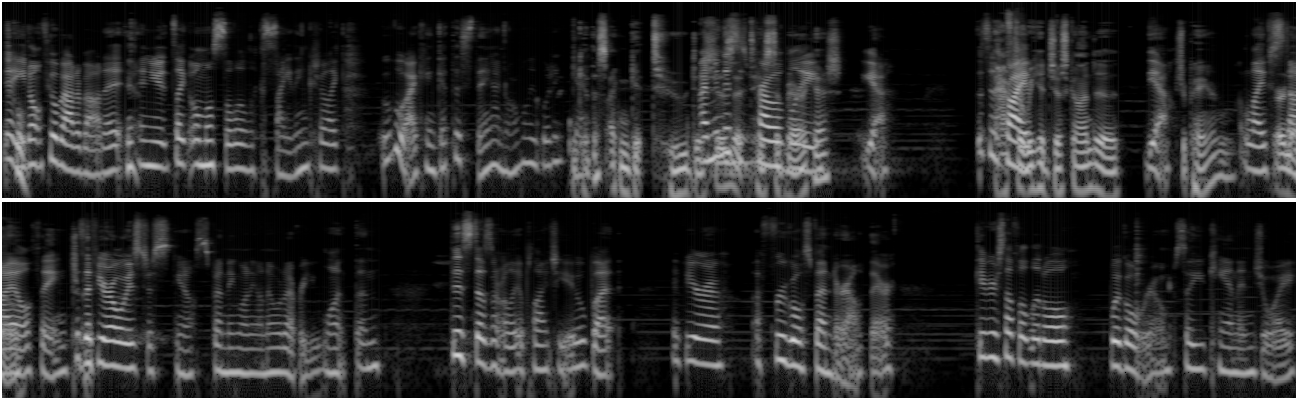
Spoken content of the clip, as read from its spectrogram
Yeah, Cool. you don't feel bad about it, Yeah. and you, it's like almost a little exciting because you're like, "Ooh, I can get this thing I normally wouldn't get." get this, I can get two dishes I mean, this is Taste probably yeah. This is after probably we had just gone to yeah Japan. lifestyle thing because if you're always just you know spending money on whatever you want, then this doesn't really apply to you. But if you're a, a frugal spender out there, give yourself a little wiggle room so you can enjoy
